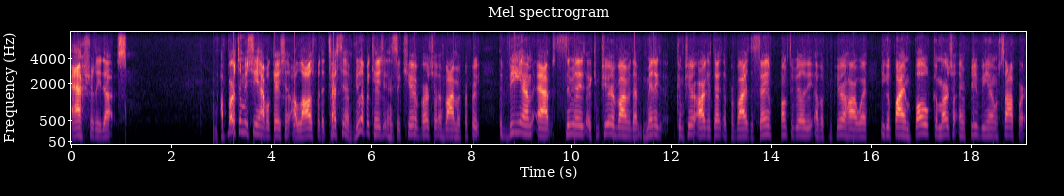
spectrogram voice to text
actually does. A virtual machine application allows for the testing of new applications in a secure virtual environment for free. The VM app simulates a computer environment that mimics computer architecture and provides the same functionality of a computer hardware. You can find both commercial and free VM software.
